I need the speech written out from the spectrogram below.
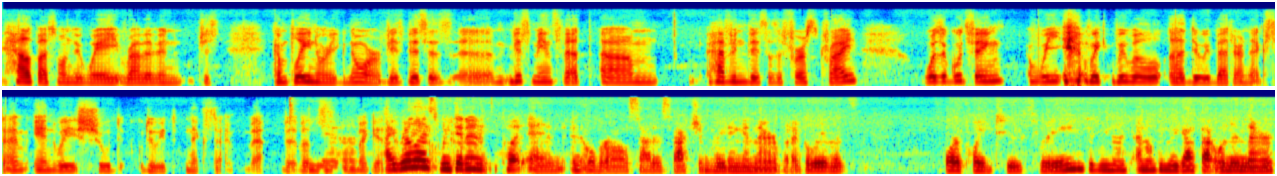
help us on the way rather than just complain or ignore. This this is uh, this means that um, having this as a first try was a good thing we we, we will uh, do it better next time and we should do it next time. That, yeah. I, I realized we didn't put in an overall satisfaction rating in there but i believe it's 4.23 did we not i don't think we got that one in there.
